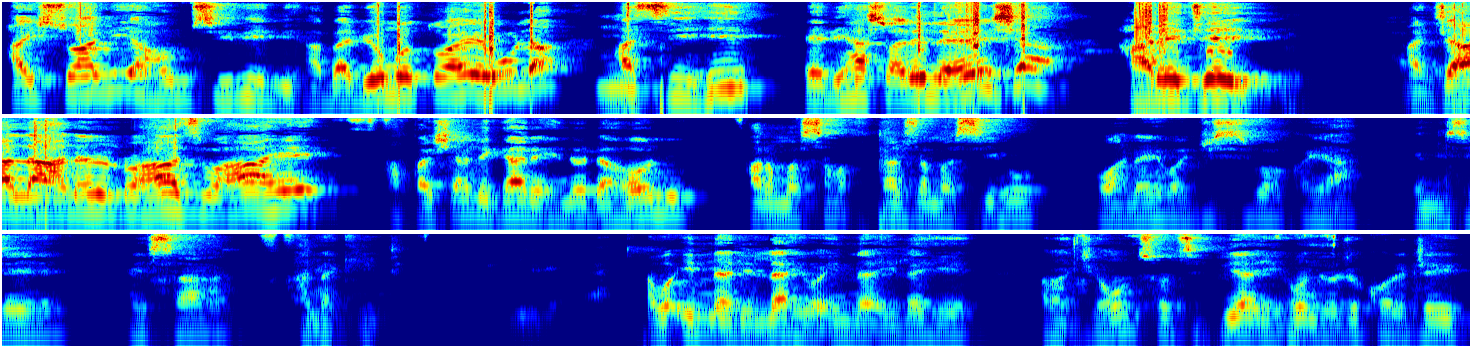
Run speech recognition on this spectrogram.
haiswali ya homsirini habadi yomo twahe hula Mm. hasihi edi haswali leensha harejei. Ajala hanano ndo hazi wa hahe apashali gari hino dahoni farmasaf kalza masihu wanaye wajusi wako ya mzee Isa hana kitu. Wa inna lillahi wa inna ilaihi rajiun. So pia ihondo joko rejei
